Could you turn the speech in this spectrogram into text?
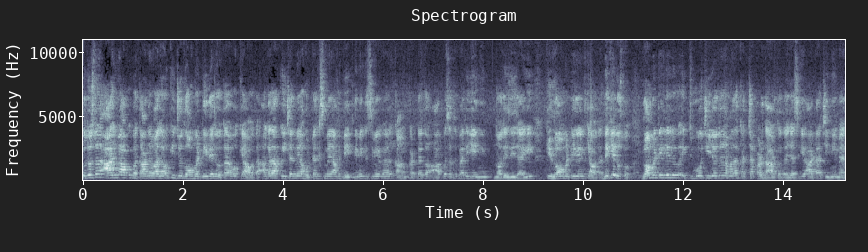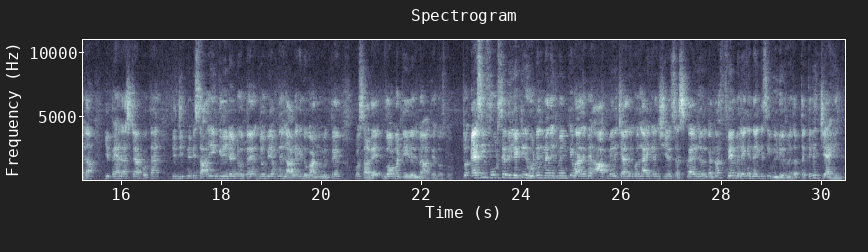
तो दोस्तों, आज मैं आपको बताने वाला हूँ कि जो रॉ मटेरियल होता है, वो क्या होता है। अगर आप किचन में या होटल्स में या फिर बेकरी में किसी में काम करते हैं तो आपको सबसे पहले ये नॉलेज दी जाएगी कि रॉ मटेरियल क्या होता है। देखिए दोस्तों रॉ मटेरियल एक वो चीज़ होती है जो हमारा कच्चा पदार्थ होता है, जैसे कि आटा, चीनी, मैदा, ये पहला स्टेप होता है। ये जितने भी सारे इंग्रेडिएंट होते हैं, जो भी अपने लाले की दुकान में मिलते हैं, वो सारे रॉ मटेरियल में आते हैं दोस्तों। तो ऐसी फ़ूड से रिलेटेड होटल मैनेजमेंट के बारे में आप मेरे चैनल को लाइक एंड शेयर सब्सक्राइब ज़रूर करना। फिर मिलेंगे नए किसी वीडियो में। जब तक के लिए जय हिंद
